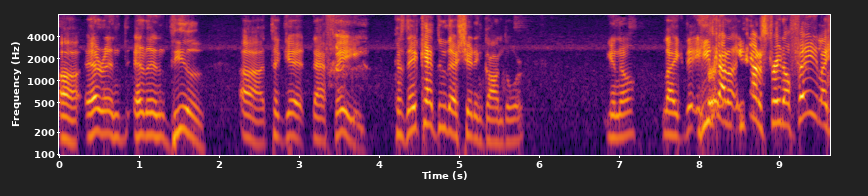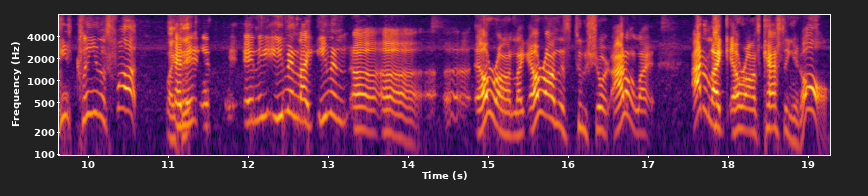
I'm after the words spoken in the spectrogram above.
uh Eren Deal uh to get that fade because they can't do that shit in Gondor. You know, like they- he's got a he's got a straight up fade, like he's clean as fuck. like and they- it, it- and he, even like even uh, uh uh Elrond, like Elrond is too short. I don't like I don't like Elrond's casting at all.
